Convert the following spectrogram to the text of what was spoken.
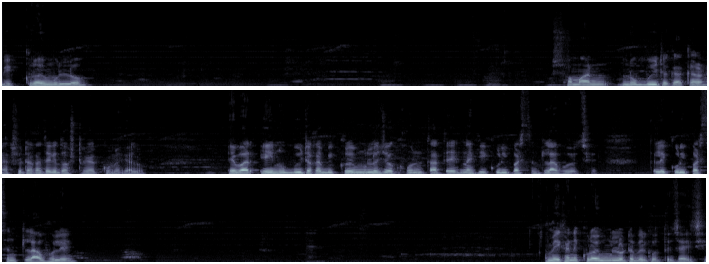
বিক্রয় মূল্য সমান নব্বই টাকা, কারণ একশো টাকা থেকে দশ টাকা কমে গেল। এবার এই নব্বই টাকা বিক্রয় মূল্য যখন, তাতে নাকি কুড়ি পার্সেন্ট লাভ হয়েছে। তাহলে কুড়ি পার্সেন্ট লাভ হলে আমি এখানে ক্রয় মূল্যটা বের করতে চাইছি।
